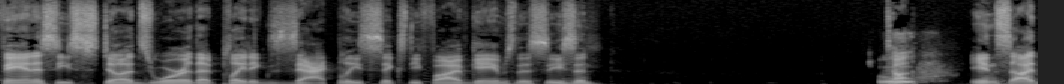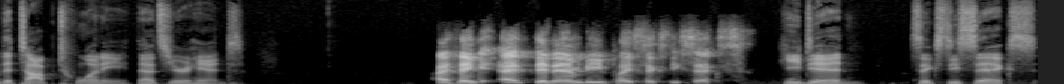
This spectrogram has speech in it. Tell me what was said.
fantasy studs were that played exactly 65 games this season? Ooh. Inside the top 20. That's your hint. I think uh, did Embiid play 66? He did. 66.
